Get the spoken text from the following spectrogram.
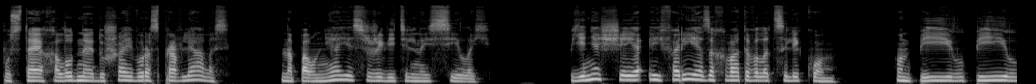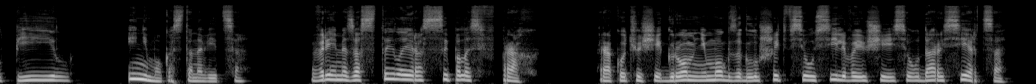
Пустая холодная душа его расправлялась, наполняясь живительной силой. Пьянящая эйфория захватывала целиком. Он пил, пил, пил и не мог остановиться. Время застыло и рассыпалось в прах. Рокочущий гром не мог заглушить все усиливающиеся удары сердца —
